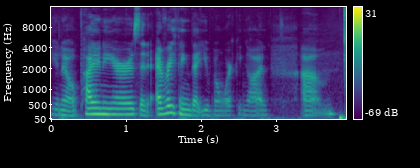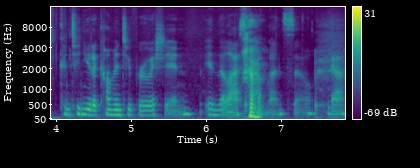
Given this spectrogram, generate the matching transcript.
you know pioneers and everything that you've been working on um, continue to come into fruition in the last few months. So yeah.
